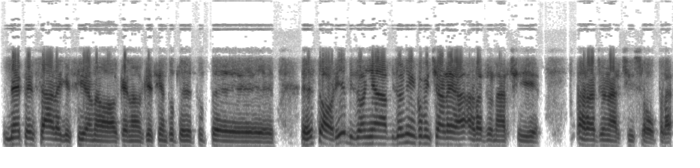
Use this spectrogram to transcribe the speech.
né pensare che siano, che no, che siano tutte, tutte eh, storie, bisogna, bisogna incominciare a, a, ragionarci, a ragionarci sopra.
